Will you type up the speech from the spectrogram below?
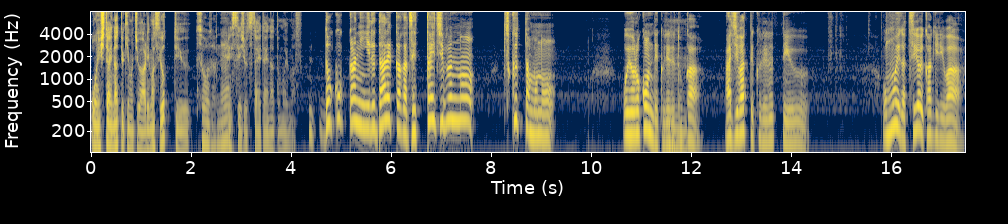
応援したいなっていう気持ちはありますよっていうそうだね。メッセージを伝えたいなと思います。どこかにいる誰かが絶対自分の作ったものを喜んでくれるとか、味わってくれるっていう思いが強い限りは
